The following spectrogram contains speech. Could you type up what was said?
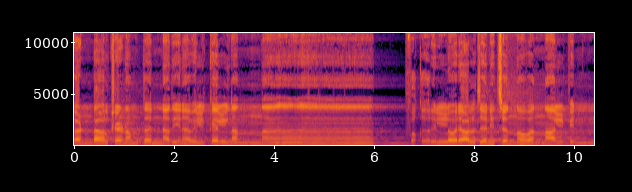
കണ്ടാൽ ക്ഷണം തന്നതിന വിൽക്കൽ നന്ന്. ഫക്കറിൽ ഒരാൾ ജനിച്ചെന്നു വന്നാൽ പിന്നെ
